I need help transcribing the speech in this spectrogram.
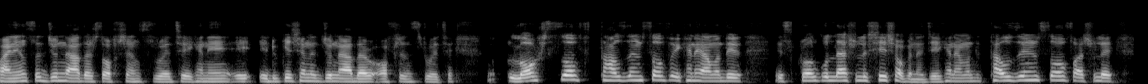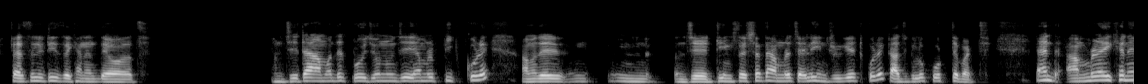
ফাইন্যান্সের জন্য আদার্স অপশনস রয়েছে। এখানে এডুকেশনের জন্য আদার অপশনস রয়েছে। লটস অফ থাউজেন্ডস অফ এখানে আমাদের স্ক্রল করলে আসলে শেষ হবে না, যে এখানে আমাদের থাউজেন্ডস অফ আসলে ফ্যাসিলিটিস এখানে দেওয়া আছে। যেটা আমাদের প্রয়োজন অনুযায়ী আমরা পিক করে আমাদের যে টিমসের সাথে আমরা চাইলে ইন্টিগ্রেট করে কাজগুলো করতে পারছি। অ্যান্ড আমরা এখানে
